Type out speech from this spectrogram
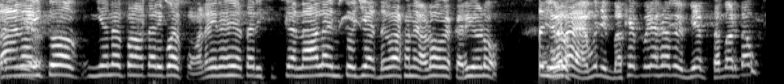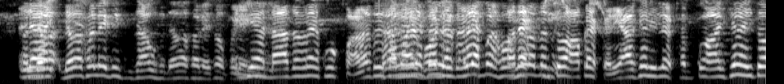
ના ના ઈ તો અહીંયા પણ અત્યારે કોઈ ફોને નહીં અત્યારે શિક્ષા ના લે ને તો જ્યાં દવાખાને હડો હવે કરી હડો. બખે પડ્યા છે બેગ સમારતા દવાખાને જાવું છે દવાખાને શું પડ્યા ના કોક તો તમને ગોડા ગળે. પણ તો આપણે ઘરે આવશે ને એટલે ઠપકો આવશે ને તો.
